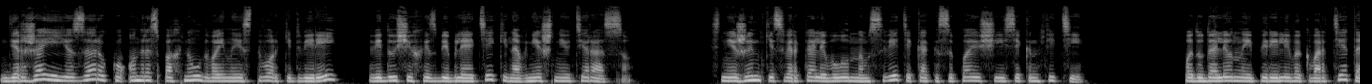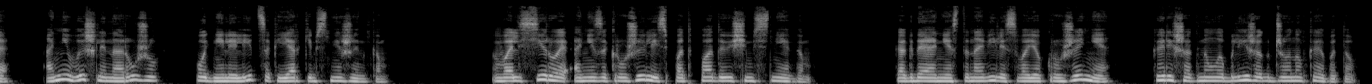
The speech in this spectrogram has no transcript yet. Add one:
Держа ее за руку, он распахнул двойные створки дверей ведущих из библиотеки на внешнюю террасу. Снежинки сверкали в лунном свете, как осыпающиеся конфетти. Под удаленные переливы квартета они вышли наружу, подняли лица к ярким снежинкам. Вальсируя, они закружились под падающим снегом. Когда они остановили свое кружение, Кэрри шагнула ближе к Джону Кэбботу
